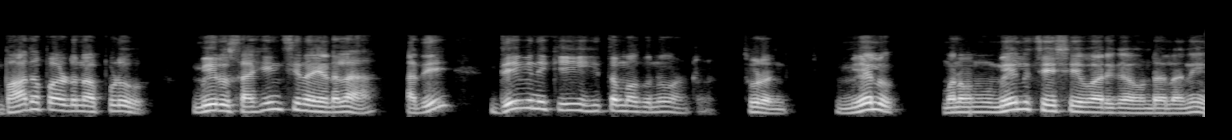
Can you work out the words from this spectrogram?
బాధపడినప్పుడు మీరు సహించిన ఎడల అది దేవునికి హితమగును అంటున్నాడు. చూడండి మేలు మనము మేలు చేసేవారిగా ఉండాలని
